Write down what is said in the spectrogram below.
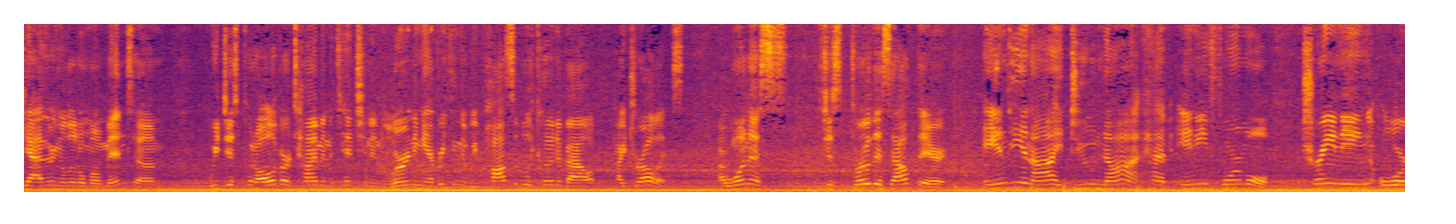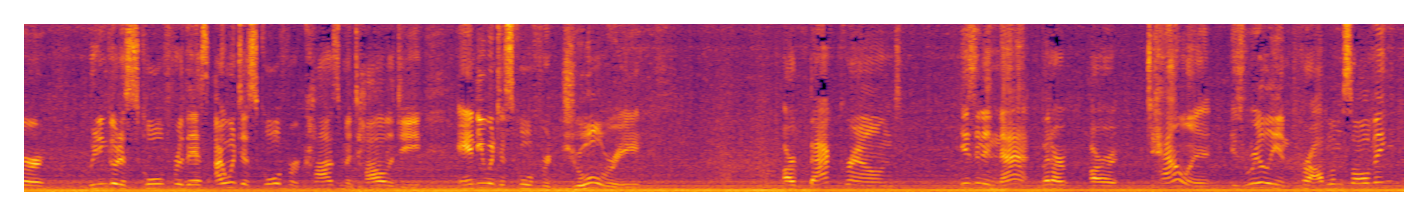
gathering a little momentum, we just put all of our time and attention in learning everything that we possibly could about hydraulics. I want to just throw this out there. Andy and I do not have any formal training or we didn't go to school for this. I went to school for cosmetology. Andy went to school for jewelry. Our background isn't in that, but our our talent is really in problem solving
